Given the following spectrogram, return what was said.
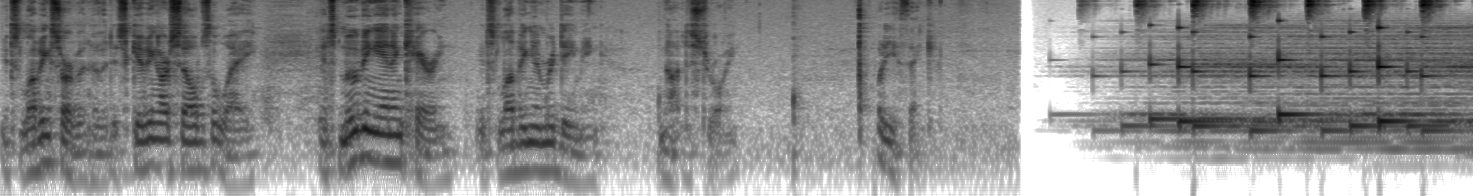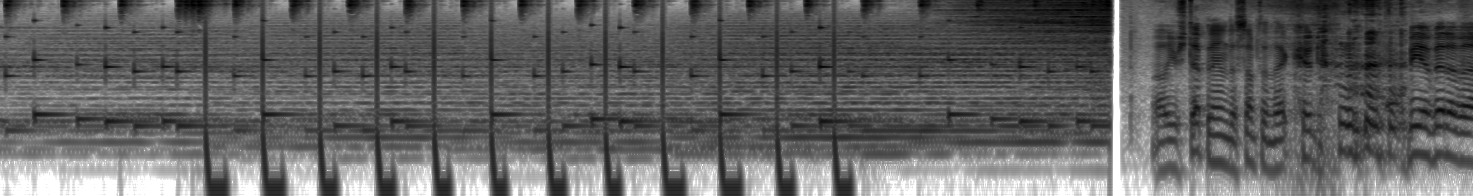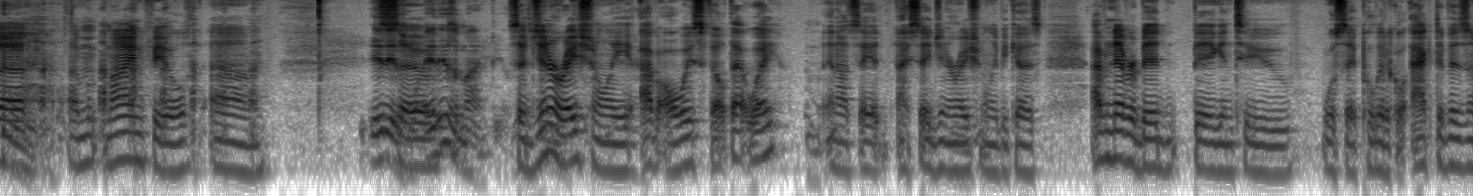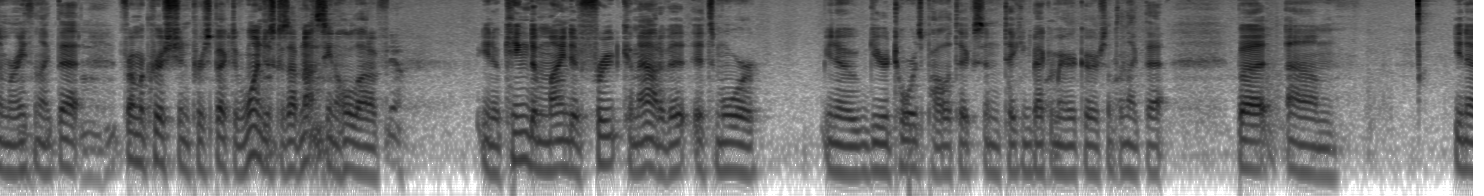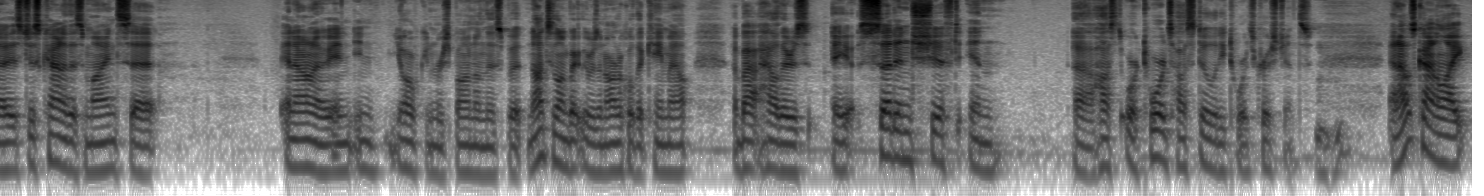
It's loving servanthood, it's giving ourselves away, it's moving in and caring, it's loving and redeeming, not destroying. What do you think? You're stepping into something that could be a bit of a, a minefield. Um, It is. So- it is a minefield. so generationally, I've always felt that way, and I'd say it. I say generationally because I've never been big into, we'll say, political activism or anything like that from a Christian perspective. One, just because I've not seen a whole lot of yeah. you know kingdom-minded fruit come out of it. It's more, you know, geared towards politics and taking back America or something like that. But um, you know, it's just kind of this mindset. And I don't know, and, and y'all can respond on this, but not too long back there was an article that came out about how there's a sudden shift in uh, host- or towards hostility towards Christians. And I was kind of like,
